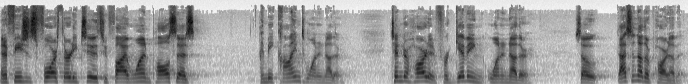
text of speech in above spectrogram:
In Ephesians 4 32 through 5 1, Paul says, And be kind to one another, tenderhearted, forgiving one another. So that's another part of it.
